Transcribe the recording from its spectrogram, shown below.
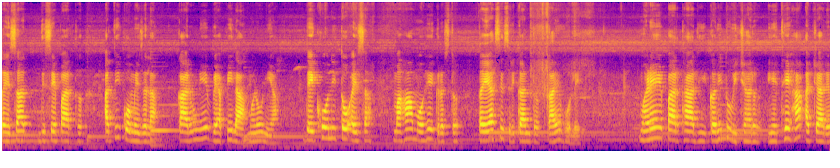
तैसा दिसे पार्थ अति कोमेजला. कारुण्ये व्यापिला म्हणून या. देखोनी तो ऐसा. महामोहेग्रस्त तयासी श्रीकांत काय बोले? म्हणे पार्थाधी करी तू विचार येथे हा आचार्य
